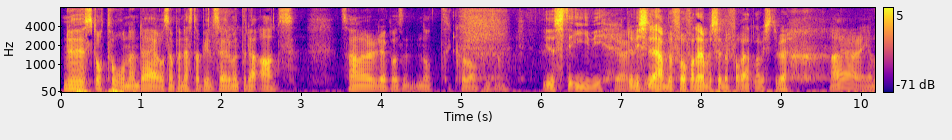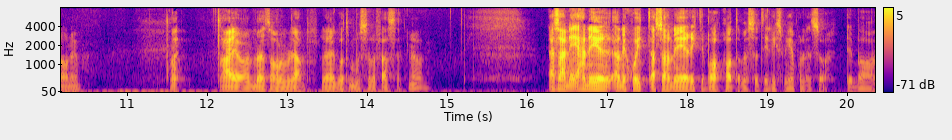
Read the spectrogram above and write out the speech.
nu står tornen där och sen på nästa bild så är de inte där alls. Så han hade det på något collage liksom. Just det, Ivy. Ja, Du visste det, han bor fortfarande hemma med sina föräldrar, visste du det? Nej, jag har ingen aning om. Nej, jag möter honom ibland när jag går till morsan och farsan. Ja. Alltså han är, han är, han är skit, alltså han är riktigt bra att prata med så det är liksom inga problem så. Det är bara...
